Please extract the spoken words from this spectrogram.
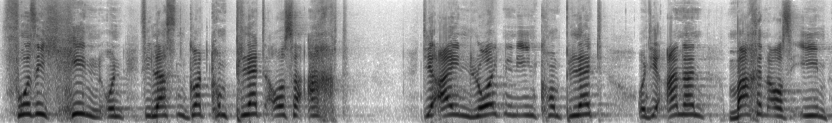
vor sich hin und sie lassen Gott komplett außer Acht. Die einen leugnen ihn komplett und die anderen machen aus ihm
